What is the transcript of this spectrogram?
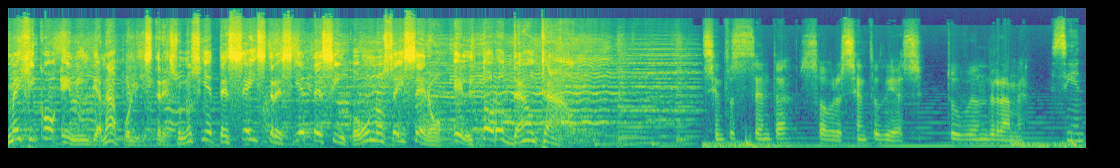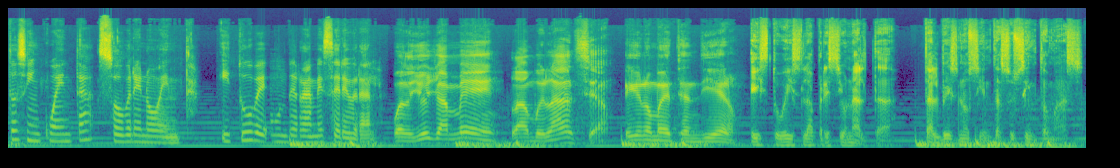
México en Indianápolis, 317-637-5160, El Toro Downtown. 160 sobre 110. Tuve un derrame. 150 sobre 90 y tuve un derrame cerebral. Cuando yo llamé la ambulancia, ellos no me entendieron. Esto es la presión alta. Tal vez no sienta sus síntomas,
